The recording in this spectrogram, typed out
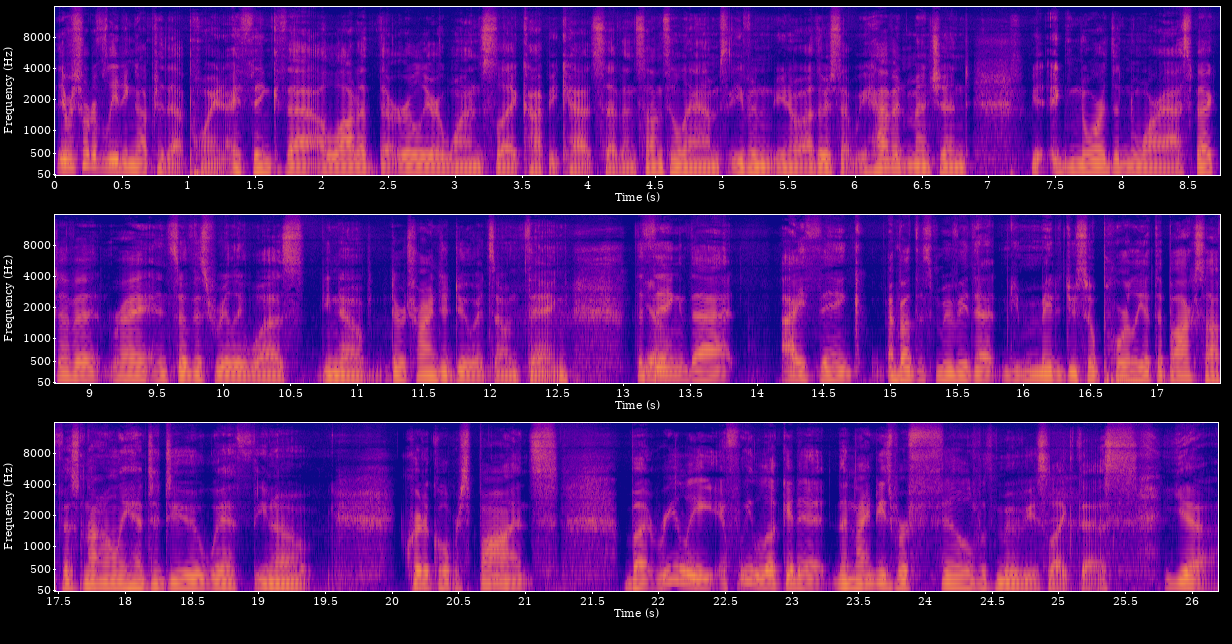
they were sort of leading up to that point. I think that a lot of the earlier ones, like Copycat, Seven, Sons of Lambs, even you know others that we haven't mentioned, ignored the noir aspect of it, right? And so this really was, you know, they're trying to do its own thing. The Yeah. thing that I think about this movie that made it do so poorly at the box office not only had to do with you know critical response, but really, if we look at it, the 90s were filled with movies like this. Yeah.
